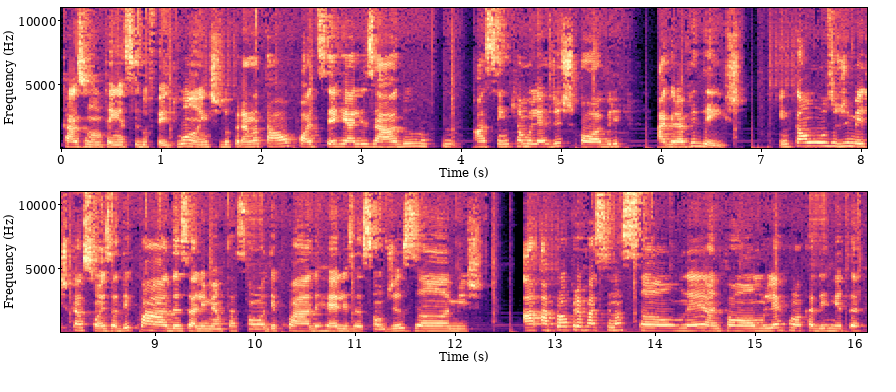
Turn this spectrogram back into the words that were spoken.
Caso não tenha sido feito antes do pré-natal, pode ser realizado no, assim que a mulher descobre a gravidez. Então, o uso de medicações adequadas, alimentação adequada, realização de exames, a, a própria vacinação, né? Então, a mulher com a caderneta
